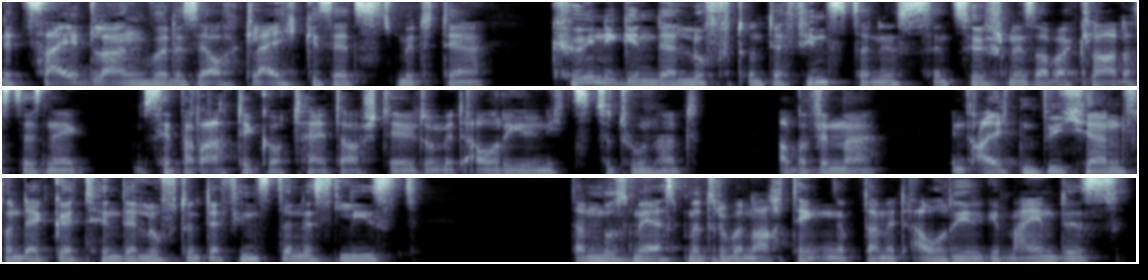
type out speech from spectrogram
Eine Zeit lang wurde sie auch gleichgesetzt mit der Königin der Luft und der Finsternis. Inzwischen ist aber klar, dass das eine separate Gottheit darstellt und mit Auril nichts zu tun hat. Aber wenn man in alten Büchern von der Göttin der Luft und der Finsternis liest, dann muss man erstmal drüber nachdenken, ob damit Auril gemeint ist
